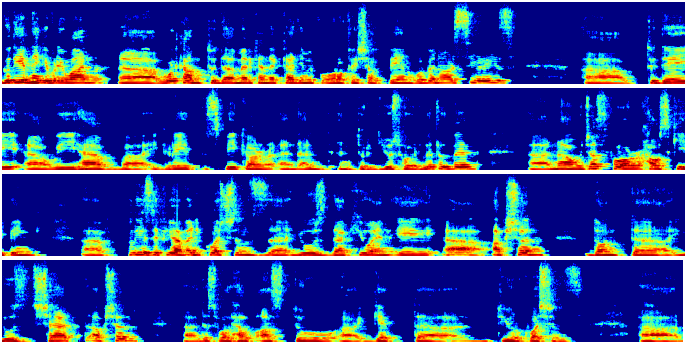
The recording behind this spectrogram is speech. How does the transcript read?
good evening, everyone. Uh, welcome to the American Academy for Orofacial Pain webinar series. Uh, today, uh, we have uh, a great speaker and I'll introduce her a little bit. Uh, now, just for housekeeping, uh, please, if you have any questions, use the Q&A option. Don't use chat option. this will help us to get to your questions. Uh,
